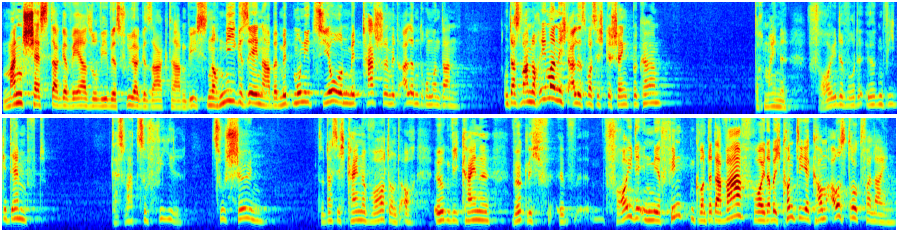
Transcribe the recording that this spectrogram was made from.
Manchester-Gewehr, so wie wir es früher gesagt haben, wie ich es noch nie gesehen habe, mit Munition, mit Tasche, mit allem drum und dran. Und das war noch immer nicht alles, was ich geschenkt bekam. Doch meine Freude wurde irgendwie gedämpft. das war zu viel, zu schön, sodass ich keine Worte und auch irgendwie keine wirklich äh, Freude in mir finden konnte. Da war Freude, aber ich konnte ihr kaum Ausdruck verleihen,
